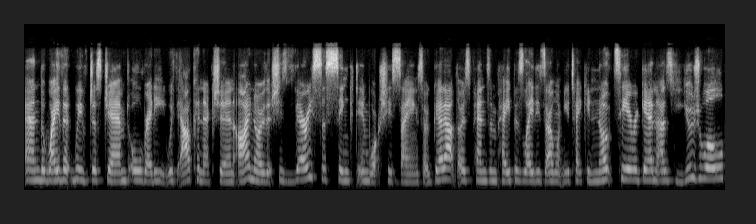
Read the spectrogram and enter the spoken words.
and the way that we've just jammed already with our connection i know that she's very succinct in what she's saying. So get out those pens and papers ladies. I want you taking notes here again as usual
